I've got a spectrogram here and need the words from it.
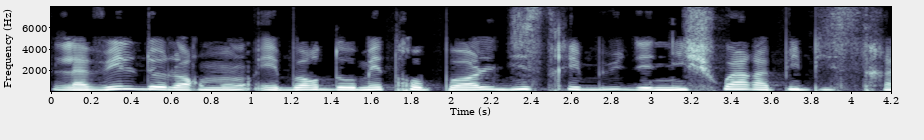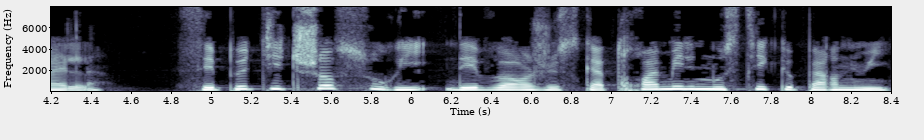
la ville de Lormont et Bordeaux Métropole distribuent des nichoirs à pipistrelles. Ces petites chauves-souris dévorent jusqu'à 3000 moustiques par nuit.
